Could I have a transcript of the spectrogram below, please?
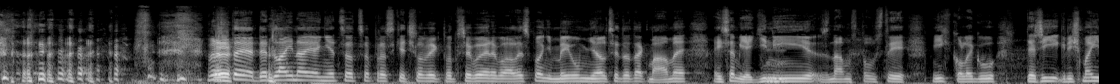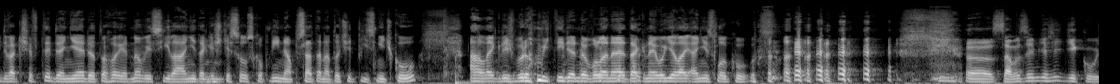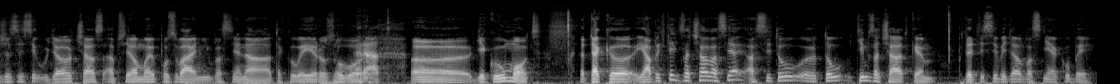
Prostě deadline je něco, co prostě člověk potřebuje, nebo alespoň my umělci to tak máme. Nejsem jediný, znám spousty mých kolegů, kteří, když mají dva kšefty denně do toho jedno vysílání, tak ještě jsou schopní napsat a natočit písničku, ale když budou mít týden dovolené, tak neudělají ani sloku. Eh, Samozřejmě, že děkuju, že jsi si udělal čas a přijal moje pozvání vlastně na takový rozhovor. Rád. Eh, Děkuju moc. Tak eh, já bych teď začal vlastně asi tou, tou, tím začátkem, kde ty si vydal vlastně jakoby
